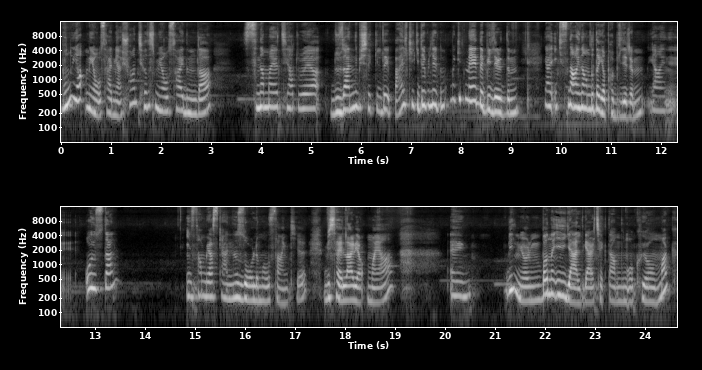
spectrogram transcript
bunu yapmıyor olsaydım yani şu an çalışmıyor olsaydım da sinemaya, tiyatroya düzenli bir şekilde belki gidebilirdim ama gitmeye de bilirdim. Yani ikisini aynı anda da yapabilirim. Yani o yüzden insan biraz kendini zorlamalı sanki bir şeyler yapmaya. Ee, bilmiyorum bana iyi geldi gerçekten bunu okuyor olmak.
